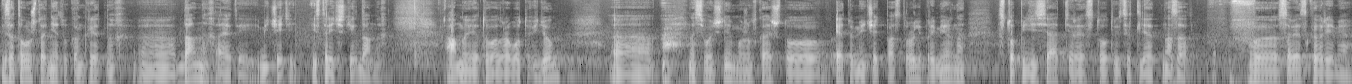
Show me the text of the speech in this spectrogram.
Из-за того, что нету конкретных э, данных о этой мечети, исторических данных, а мы эту работу ведем, э, на сегодняшний день можем сказать, что эту мечеть построили примерно 150-130 лет назад. В советское время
